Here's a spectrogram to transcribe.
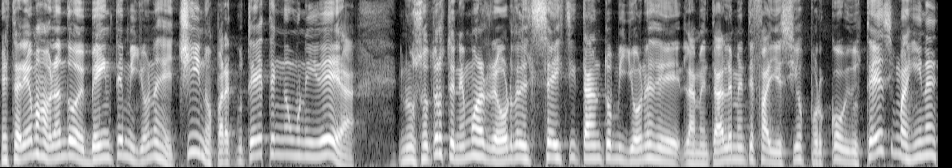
estaríamos hablando de 20 millones de chinos, para que ustedes tengan una idea. Nosotros tenemos alrededor del 6 y tantos millones de lamentablemente fallecidos por COVID. ¿Ustedes imaginan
